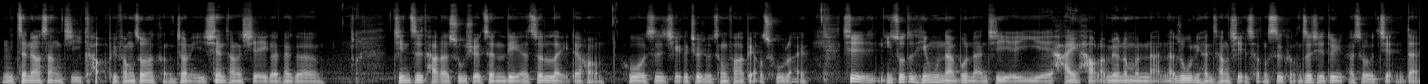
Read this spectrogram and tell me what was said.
你真的要上机考，比方说他可能叫你现场写一个那个。金字塔的数学阵列啊之类的哈，或者是写个九九乘法表出来。其实你说这题目难不难？其实也也还好了，没有那么难了。如果你很常写程式，可能这些对你来说简单。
